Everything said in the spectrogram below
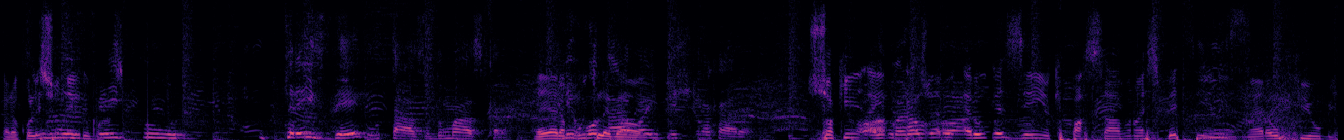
Era um colecioneiro. efeito 3D, o Tazo, do Máscara. É, era ele muito legal. e mexia cara. Só que Ó, aí no caso eu- era, era o desenho que passava no SBT, né? Não era o filme.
